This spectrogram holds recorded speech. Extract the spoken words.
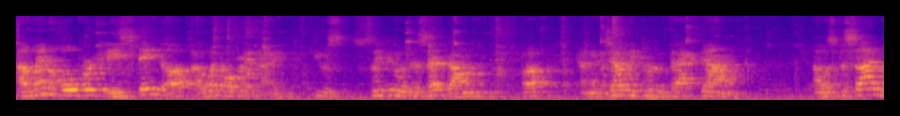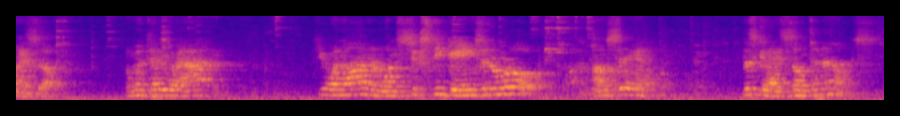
I went over, and he stayed up. I went over, and I, he was sleeping with his head down, up, and I gently put him back down. I was beside myself. I'm going to tell you what happened. He went on and won 60 games in a row. I'm saying, this guy's something else.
